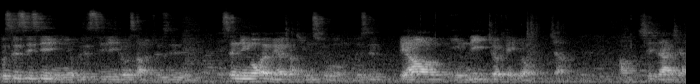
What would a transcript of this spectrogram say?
不是 CC 零，也不是 CC 多少，就是圣经公会没有讲清楚，我们就是不要盈利就可以用这样。好，谢谢大家。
